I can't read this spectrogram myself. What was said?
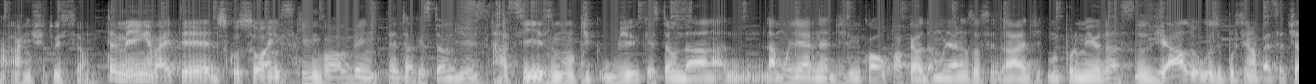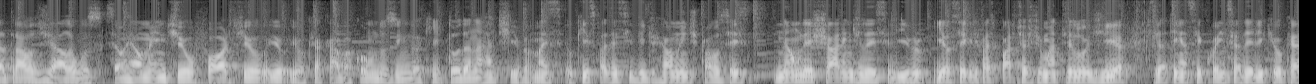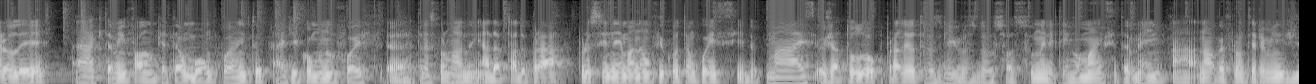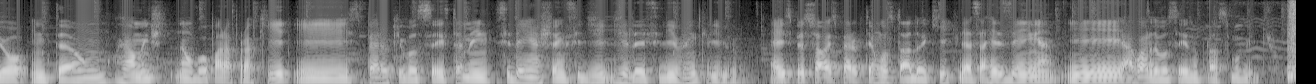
à instituição. Também vai ter discussões discussões que envolvem tanto a questão de racismo, de, de questão da, da mulher, né, de qual o papel da mulher na sociedade, por meio das, dos diálogos e por ser uma peça teatral, os diálogos são realmente o forte e o, e o que acaba conduzindo aqui toda a narrativa. Mas eu quis fazer esse vídeo realmente para vocês não deixarem de ler esse livro e eu sei que ele faz parte de uma trilogia, já tem a sequência dele que eu quero ler, uh, que também falam que é tão bom quanto, uh, que como não foi é, transformado em adaptado para o cinema não ficou tão conhecido. Mas eu já tô louco para ler outros livros do Suassuna, ele tem romance também. A Nova Fronteira me enviou, então realmente não vou parar por aqui e espero que vocês também se deem a chance de, de ler esse livro incrível. É isso, pessoal. Espero que tenham gostado aqui dessa resenha e aguardo vocês no próximo vídeo.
